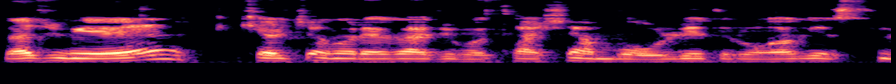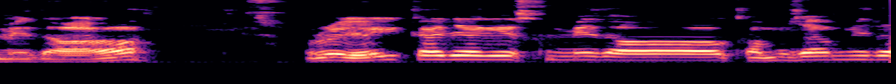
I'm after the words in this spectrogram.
나중에 결정을 해가지고 다시 한번 올리도록 하겠습니다. 오늘 여기까지 하겠습니다. 감사합니다.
